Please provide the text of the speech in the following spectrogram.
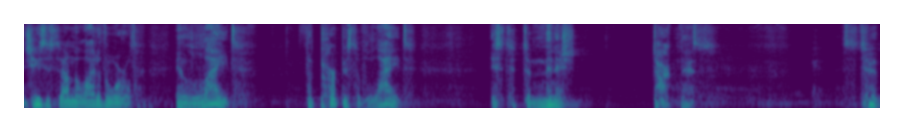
Jesus said, I'm the light of the world. And light, the purpose of light, is to diminish darkness, it's to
